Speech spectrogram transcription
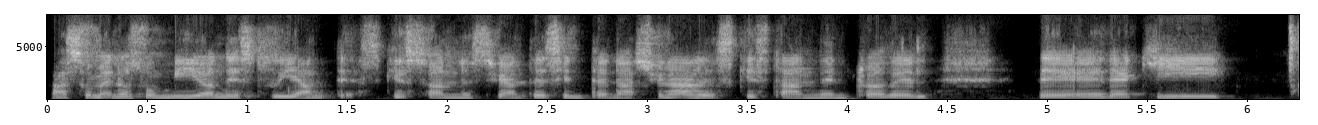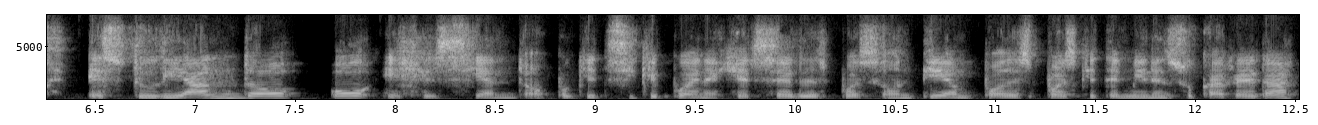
más o menos un millón de estudiantes, que son estudiantes internacionales que están dentro del, de, de aquí estudiando o ejerciendo, porque sí que pueden ejercer después de un tiempo, después que terminen su carrera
